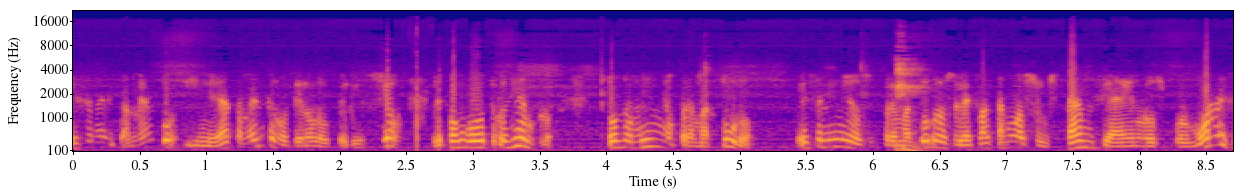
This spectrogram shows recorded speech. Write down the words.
ese medicamento e inmediatamente nos dieron la autorización. Le pongo otro ejemplo todo niño prematuro. Ese niño prematuro se le falta una sustancia en los pulmones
